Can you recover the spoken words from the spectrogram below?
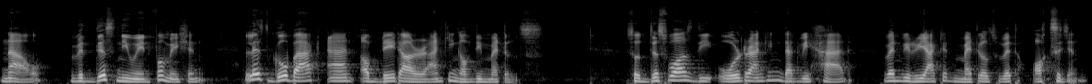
Now, with this new information, let's go back and update our ranking of the metals. So this was the old ranking that we had when we reacted metals with oxygen.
